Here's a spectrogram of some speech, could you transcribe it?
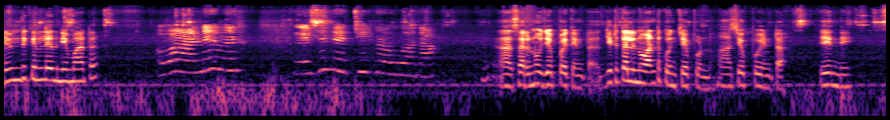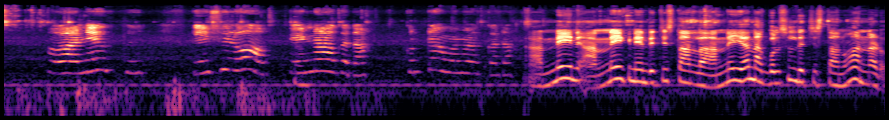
ఎందుకు వినలేదు నీ మాట అవన్నీ వేసి తెచ్చినావు కదా ఆ, సరే నువ్వు చెప్పు అయితే తింటా. జిటి తల్లి నువ్వు అంట కొంచెం చెప్పు ఉండు. ఆ, చెప్పు వింటా. ఏంది? అన్నయ్య అన్నయ్యకి నేను తెచ్చిస్తానులా. అన్నయ్య నాకు గొలుసులు తెచ్చిస్తాను అన్నాడు.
